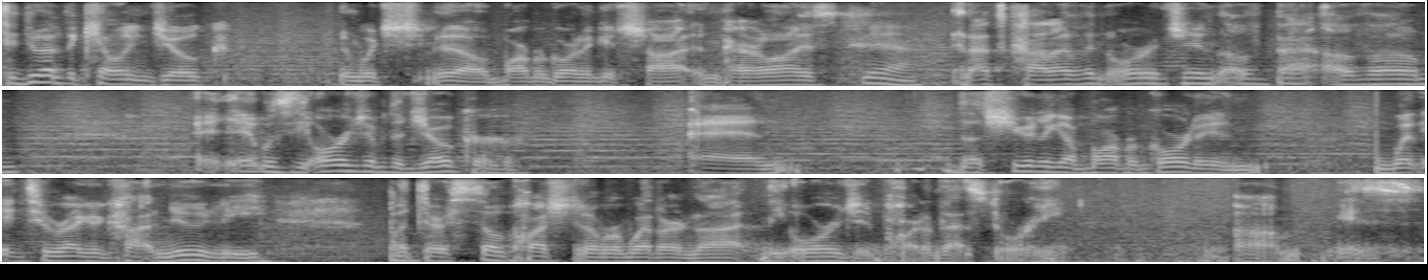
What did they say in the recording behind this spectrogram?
they do have the killing joke in which you know barbara gordon gets shot and paralyzed. Yeah. and that's kind of an origin of that of um it, it was the origin of the joker. And the shooting of barbara gordon went into regular continuity but there's still question over whether or not the origin part of that story um, is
